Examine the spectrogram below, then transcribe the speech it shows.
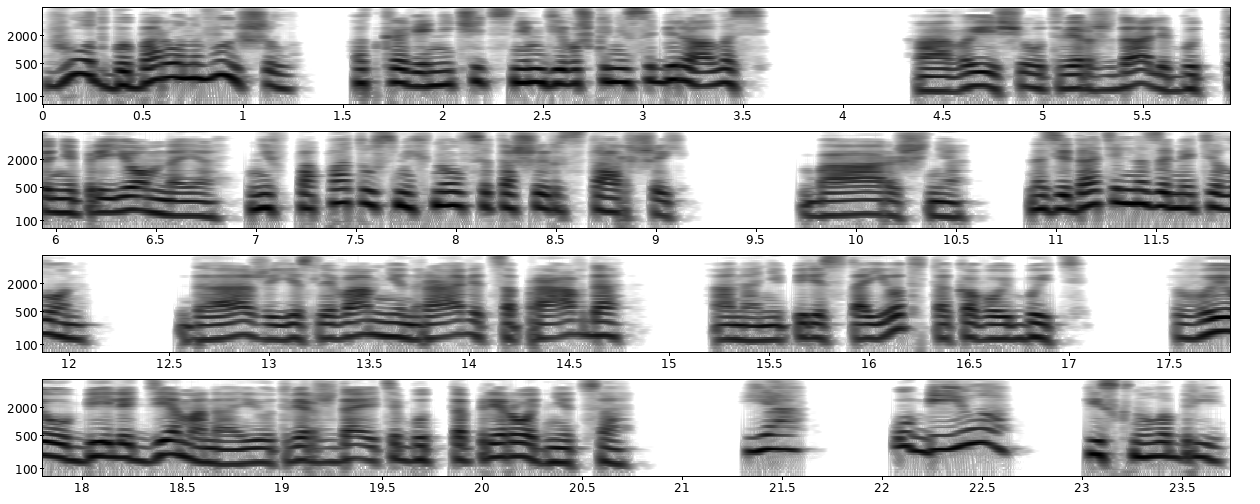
«Вот бы барон вышел. Откровенничать с ним девушка не собиралась». «А вы еще утверждали, будто неприемная. Не в попад усмехнулся Ташир-старший. «Барышня», — назидательно заметил он. Даже если вам не нравится правда, она не перестает таковой быть. Вы убили демона и утверждаете, будто природница». «Я убила?» — пискнула Бри.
